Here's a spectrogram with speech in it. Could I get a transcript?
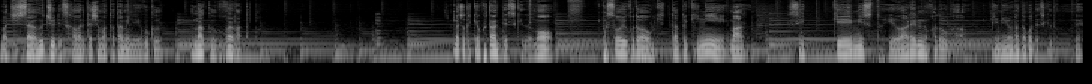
まあ、実際は宇宙で使われてしまったために動くうまく動かなかったと、まあ、ちょっと極端ですけども、まあ、そういうことが起きた時に、まあ、設計ミスと言われるのかどうか微妙なとこですけどもね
